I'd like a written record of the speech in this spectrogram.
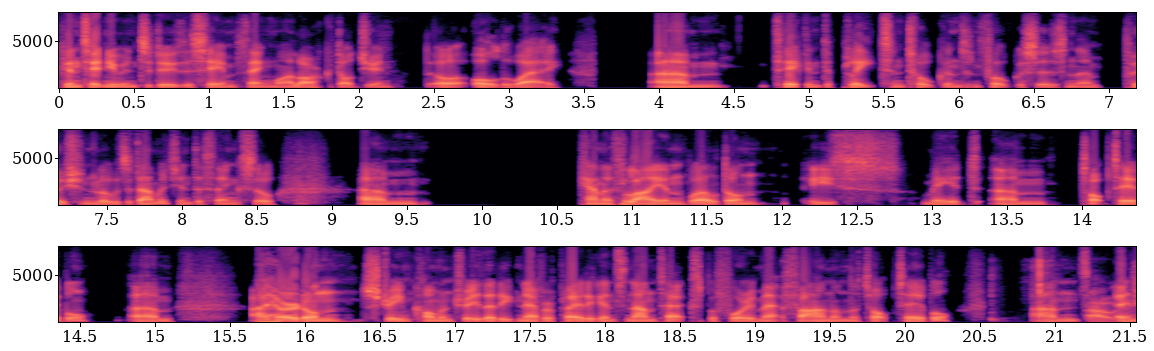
continuing to do the same thing while arc dodging all, all the way. Um, taking depletes and tokens and focuses and then pushing loads of damage into things. So um, Kenneth Lyon, well done. He's made um, top table. Um, I heard on stream commentary that he'd never played against Nantex before he met Fan on the top table. And in,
